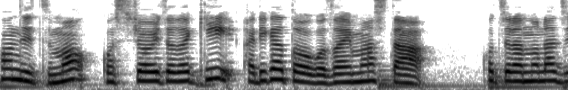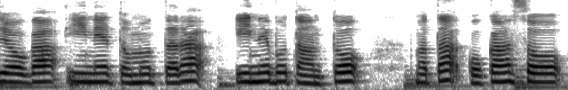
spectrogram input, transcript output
本日もご視聴いただきありがとうございました。こちらのラジオがいいねと思ったら、いいねボタンと、またご感想、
